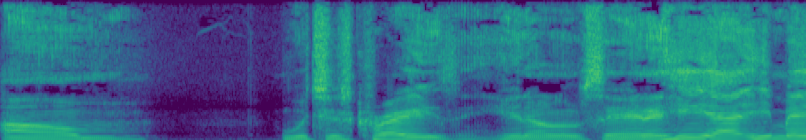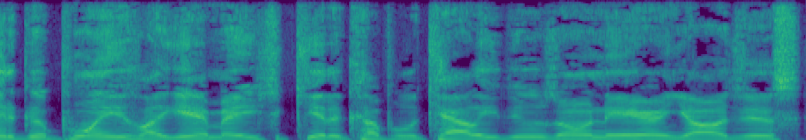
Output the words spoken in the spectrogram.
Um, which is crazy. You know what I'm saying? And he had, he made a good point. He's like, yeah, man, you should get a couple of Cali dudes on there and y'all just,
